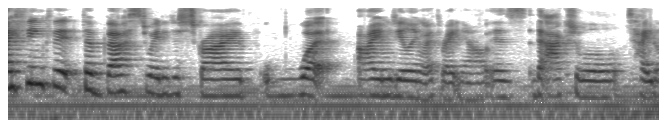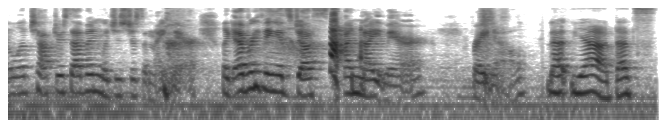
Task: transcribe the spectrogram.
I think that the best way to describe what I'm dealing with right now is the actual title of chapter 7, which is just a nightmare. like everything is just a nightmare right now. That yeah, that's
